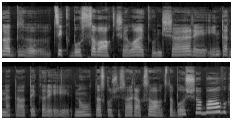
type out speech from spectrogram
kad uh, cik būs savākt šie laiki un šēri internetā, tik arī nu, tas, kurš visvairāk savāks, dabūs šo balvu.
